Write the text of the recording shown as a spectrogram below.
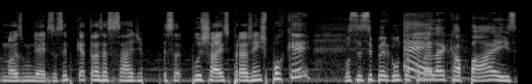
nós mulheres. Eu sempre quero trazer essa essa, puxar isso pra gente, porque, Você se pergunta É. como ela é capaz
